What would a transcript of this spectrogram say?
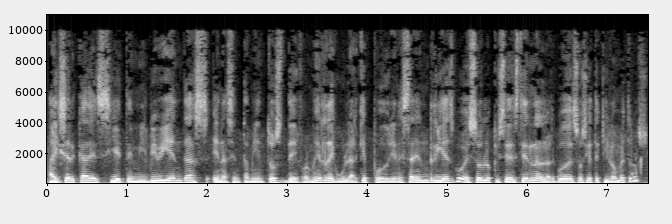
hay cerca de siete mil viviendas en asentamientos de forma irregular que podrían estar en riesgo. ¿Eso es lo que ustedes tienen a lo largo de esos siete kilómetros?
